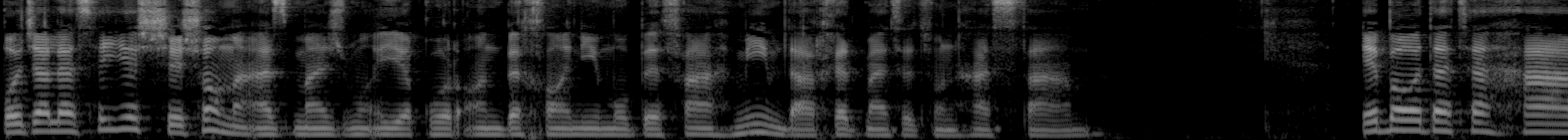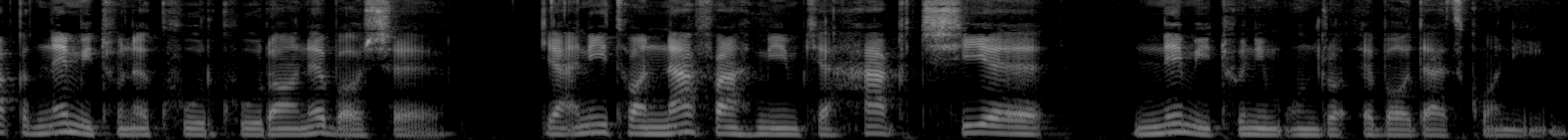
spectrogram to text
با جلسه ششم از مجموعه قرآن بخوانیم و بفهمیم در خدمتتون هستم. عبادت حق نمی‌تونه کورکورانه باشه. یعنی تا نفهمیم که حق چیه نمی‌تونیم اون رو عبادت کنیم.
